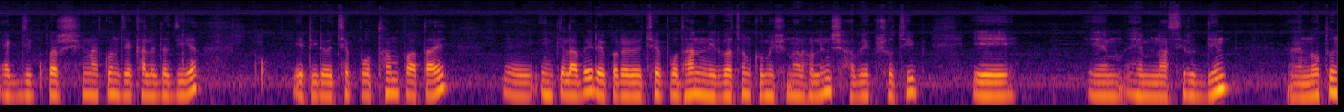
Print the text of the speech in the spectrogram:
একজিকবার সেনাকুঞ্জে খালেদা জিয়া, এটি রয়েছে প্রথম পাতায়। ইনকেলাবের। এরপরে রয়েছে প্রধান নির্বাচন কমিশনার হলেন সাবেক সচিব A, M M Nasir Uddin নতুন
